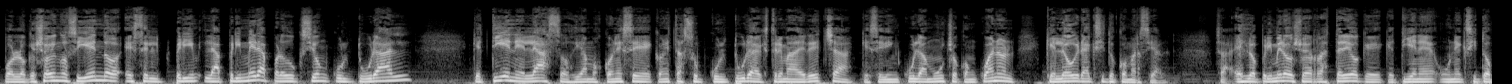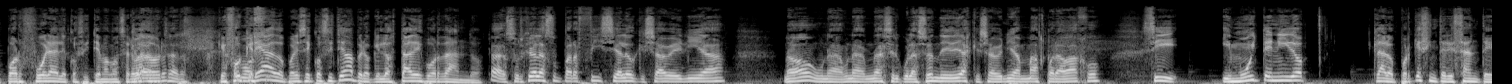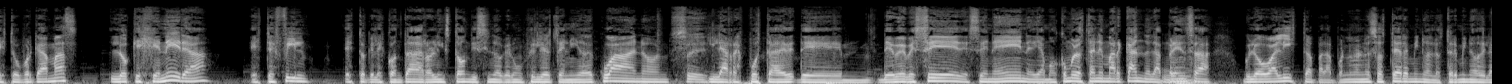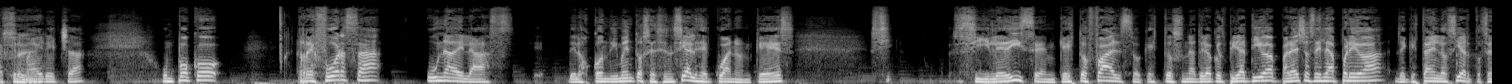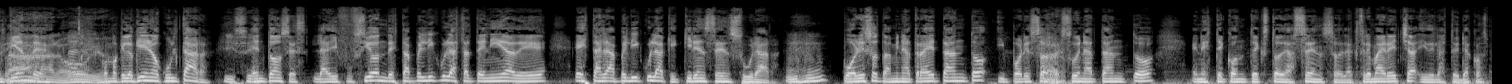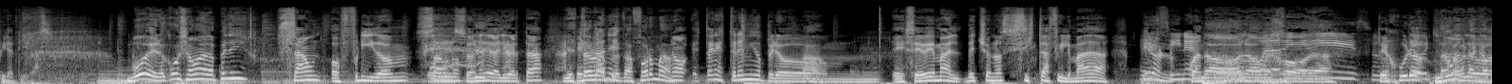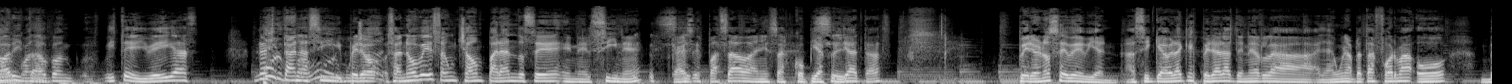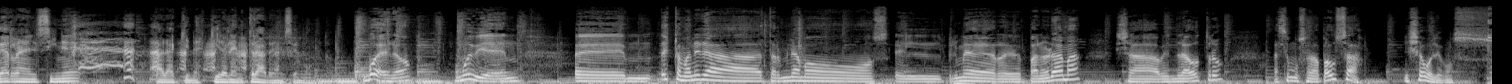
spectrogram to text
por lo que yo vengo siguiendo es el la primera producción cultural que tiene lazos, digamos, con ese, con esta subcultura de extrema derecha que se vincula mucho con Quanon, que logra éxito comercial. O sea, es lo primero que yo rastreo que, que tiene un éxito por fuera del ecosistema conservador, Claro, claro. que fue Como creado por ese ecosistema, pero que lo está desbordando. Claro, surgió a la superficie algo que ya venía, ¿no? Una, una, una circulación de ideas que ya venían más por abajo. Sí, y muy tenido. Claro, ¿por qué es interesante esto? Porque además lo que genera este film, esto que les contaba de Rolling Stone diciendo que era un thriller tenido de Quanon, Sí. y la respuesta de, de, de BBC, de CNN, digamos, cómo lo están enmarcando en la Mm. prensa globalista, para ponerlo en esos términos, en los términos de la extrema Sí. derecha, un poco refuerza una de las de los condimentos esenciales de Quanon, que es si, si le dicen que esto es falso, que esto es una teoría conspirativa, para ellos es la prueba de que están en lo cierto, ¿se entiende? Claro, obvio. Como que lo quieren ocultar. Y sí. Entonces, la difusión de esta película está tenida de esta es la película que quieren censurar. Por eso también atrae tanto y por eso Claro. resuena tanto en este contexto de ascenso de la extrema derecha y de las teorías conspirativas. Bueno, ¿cómo se llamaba la peli? Sound of Freedom, Sound eh, of- Sonido de la Libertad. ¿Y está en una en- plataforma? No, está en Estremio, pero Ah. mm, eh, se ve mal. De hecho, no sé si está filmada. ¿Vieron cuando No, no, me joda. te juro. No, la camarita. cuando con- viste y veías no Por es tan favor, así, pero o sea, no ves a un chabón parándose en el cine, que a veces pasaban esas copias Sí. piratas. Pero no se ve bien, así que habrá que esperar a tenerla en alguna plataforma o verla en el cine para quienes quieran entrar en ese mundo. Bueno, muy bien. Eh, de esta manera terminamos el primer panorama. Ya vendrá otro. Hacemos una pausa y ya volvemos.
